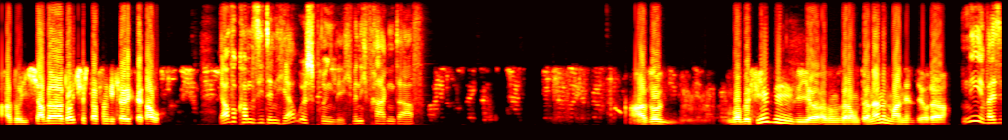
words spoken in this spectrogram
Also ich habe deutsche Staatsangehörigkeit auch. Ja, wo kommen Sie denn her ursprünglich, wenn ich fragen darf? Also, wo befinden wir, also unser Unternehmen meinen Sie, oder Nee, weil Sie,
